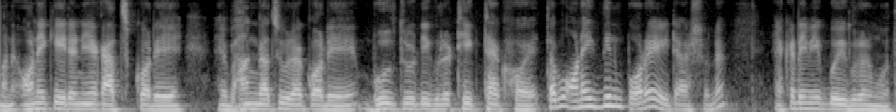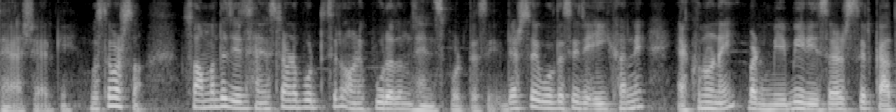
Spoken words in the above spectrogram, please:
মানে অনেকে এটা নিয়ে কাজ করে ভাঙ্গাচুরা করে, ভুল ত্রুটিগুলো ঠিকঠাক হয়। তবে অনেক দিন পরে এটা আসলে একাডেমিক বইগুলোর মধ্যে আসে আর কি। বুঝতে পারছ? সো আমাদের যে সায়েন্সটা আমরা পড়তেছি অনেক পুরাতন সায়েন্স পড়তেছি। দ্যাটস ওয়াই বলতেছি যে এইখানে এখনও নেই বাট মেবি রিসার্চের কাজ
